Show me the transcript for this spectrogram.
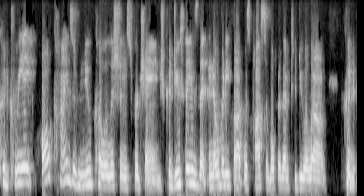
could create all kinds of new coalitions for change, could do things that nobody thought was possible for them to do alone, could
